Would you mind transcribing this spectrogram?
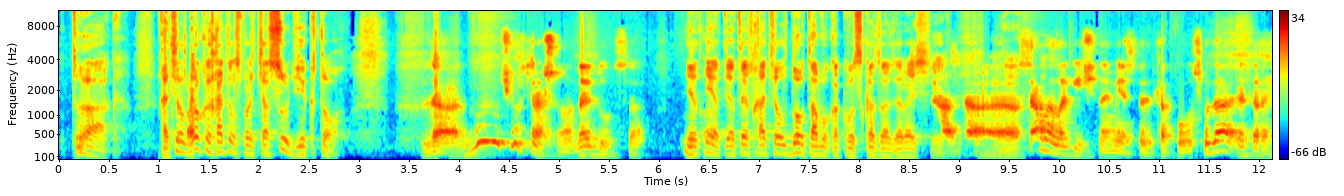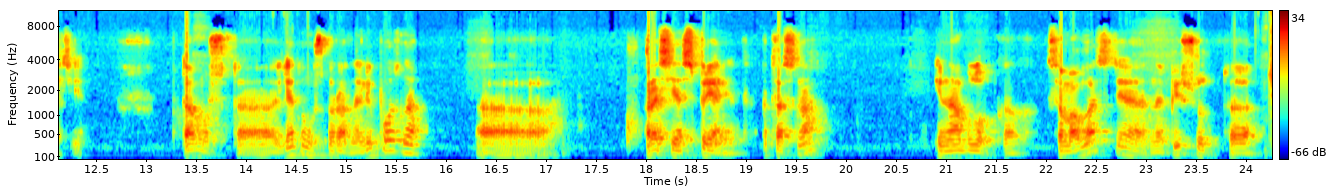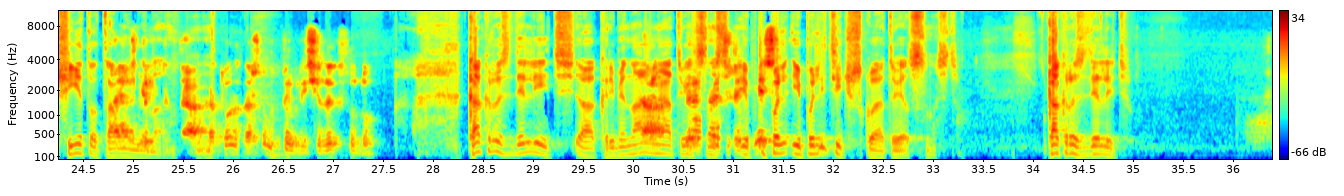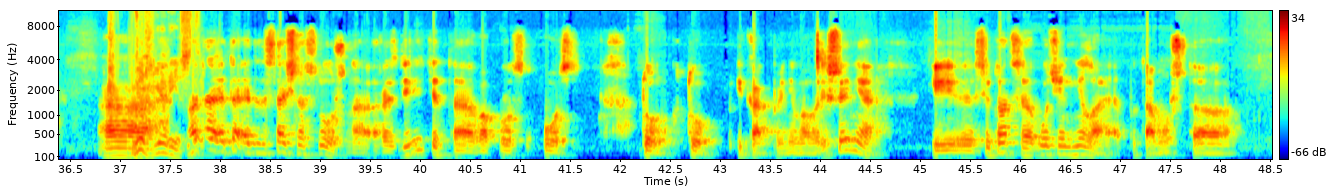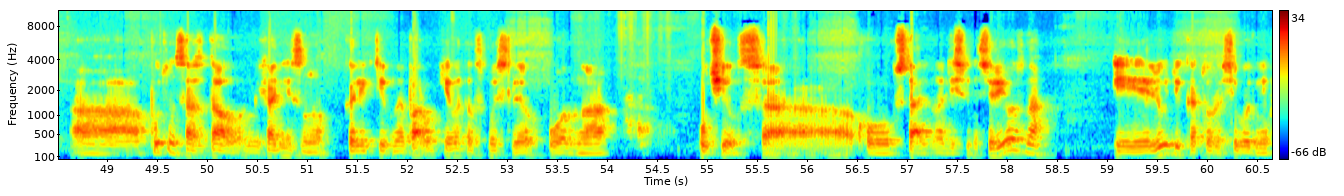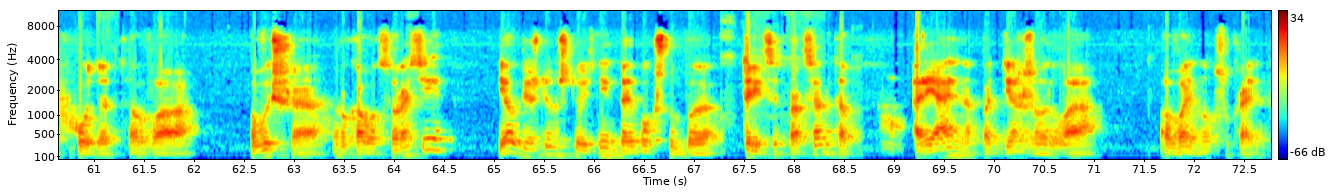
Так, хотел, только хотел спросить, а судьи кто? Да, ну ничего страшного, найдутся. Нет, нет, я это хотел до того, как вы сказали Россия. Да, да. Самое логичное место для такого суда – это Россия. Потому что я думаю, что рано или поздно э, Россия спрянет от сна, и на обломках самовластия напишут э, чьи-то там имена, да, которые должны быть привлечены к суду. Как разделить а, криминальную да, ответственность и, и, и политическую ответственность? Как разделить? А, ну, юрист. Это, это, это достаточно сложно разделить. Это вопрос о том, кто и как принимал решение. И ситуация очень гнилая, потому что э, Путин создал механизм коллективной поруки. В этом смысле он э, учился у Сталина действительно серьезно. И люди, которые сегодня входят в высшее руководство России – я убежден, что из них, дай бог, чтобы 30% реально поддерживало войну с Украиной.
